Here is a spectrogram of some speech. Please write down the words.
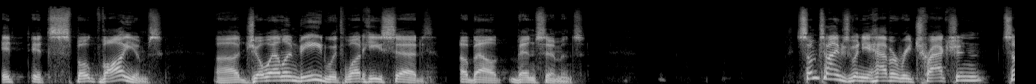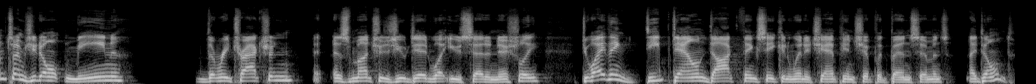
it it spoke volumes. Uh, Joel Embiid with what he said about Ben Simmons. Sometimes when you have a retraction, sometimes you don't mean the retraction as much as you did what you said initially. Do I think deep down Doc thinks he can win a championship with Ben Simmons? I don't.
